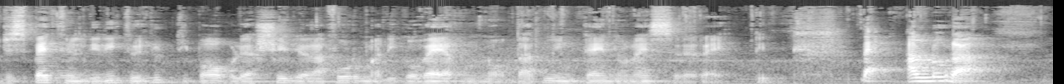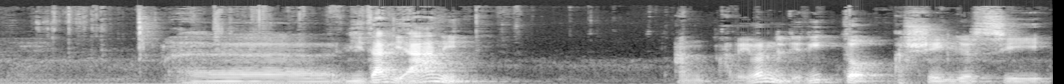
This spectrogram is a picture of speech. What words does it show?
rispettino il diritto di tutti i popoli a scegliere la forma di governo da cui intendono essere retti, beh, allora eh, gli italiani avevano il diritto a scegliersi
